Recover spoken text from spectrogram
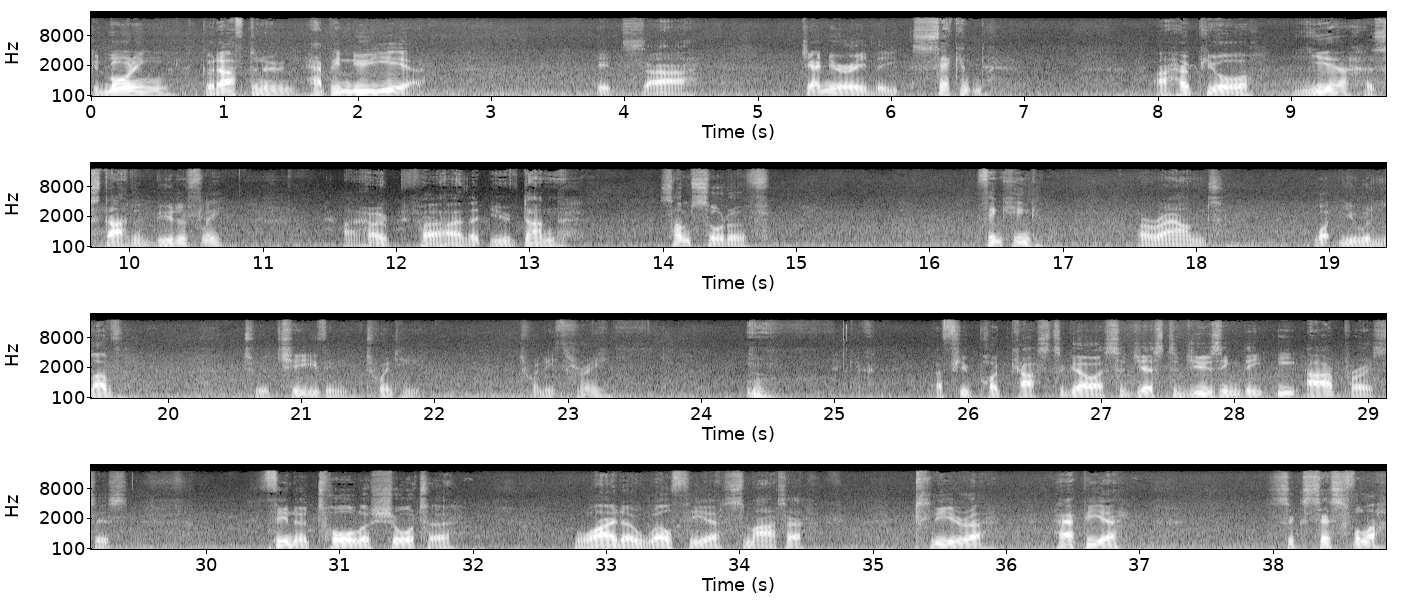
Good morning, good afternoon, Happy New Year. It's uh, January the 2nd. I hope your year has started beautifully. I hope uh, that you've done some sort of thinking around what you would love to achieve in 2023. A few podcasts ago, I suggested using the ER process thinner, taller, shorter, wider, wealthier, smarter, clearer, happier, successfuler,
